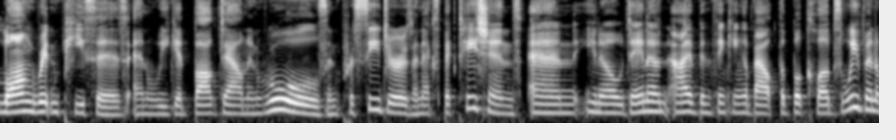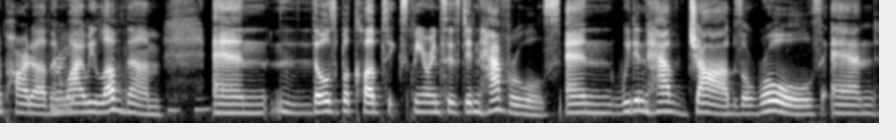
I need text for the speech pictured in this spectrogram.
long written pieces and we get bogged down in rules and procedures and expectations. And, you know, Dana and I have been thinking about the book clubs we've been a part of and right. why we love them. Mm-hmm. And those book clubs experiences didn't have rules and we didn't have jobs or roles. And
